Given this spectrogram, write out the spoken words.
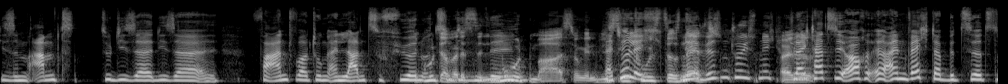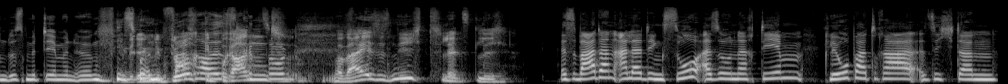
diesem Amt, zu dieser, dieser Verantwortung, ein Land zu führen und Gut, zu aber das sind Willen. Mutmaßungen. Wissen Natürlich. tust das nee, nicht. wissen tue ich nicht. Also- Vielleicht hat sie auch äh, einen Wächter bezirzt und ist mit dem in irgendwie Mit so ein irgendeinem durchgebrannt. gezogen. Man weiß es nicht, letztlich. Es war dann allerdings so, also nachdem Kleopatra sich dann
